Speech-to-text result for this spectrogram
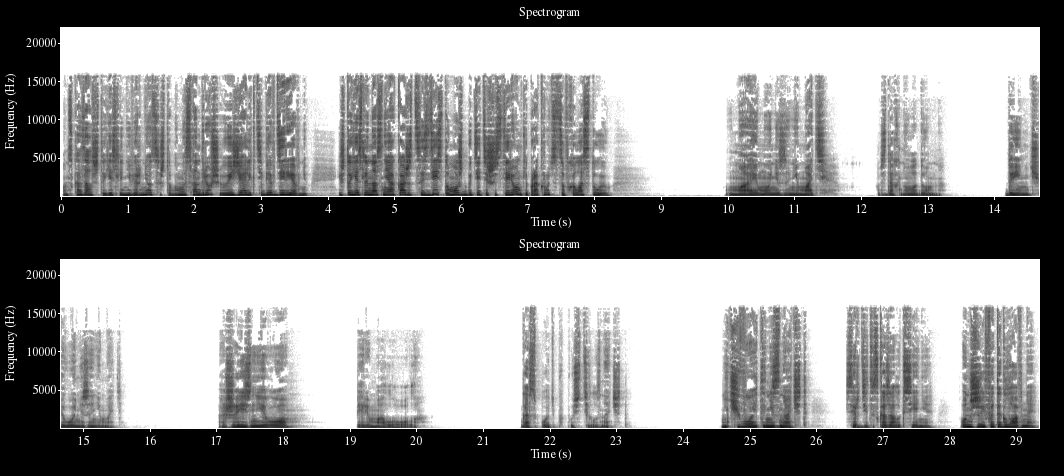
Он сказал, что если не вернется, чтобы мы с Андрюшей уезжали к тебе в деревню — и что если нас не окажется здесь, то, может быть, эти шестеренки прокрутятся в холостую. «Ума ему не занимать», — вздохнула Домна. «Да и ничего не занимать. Жизнь его перемолола. Господь попустил, значит». «Ничего это не значит», — сердито сказала Ксения. «Он жив, это главное,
